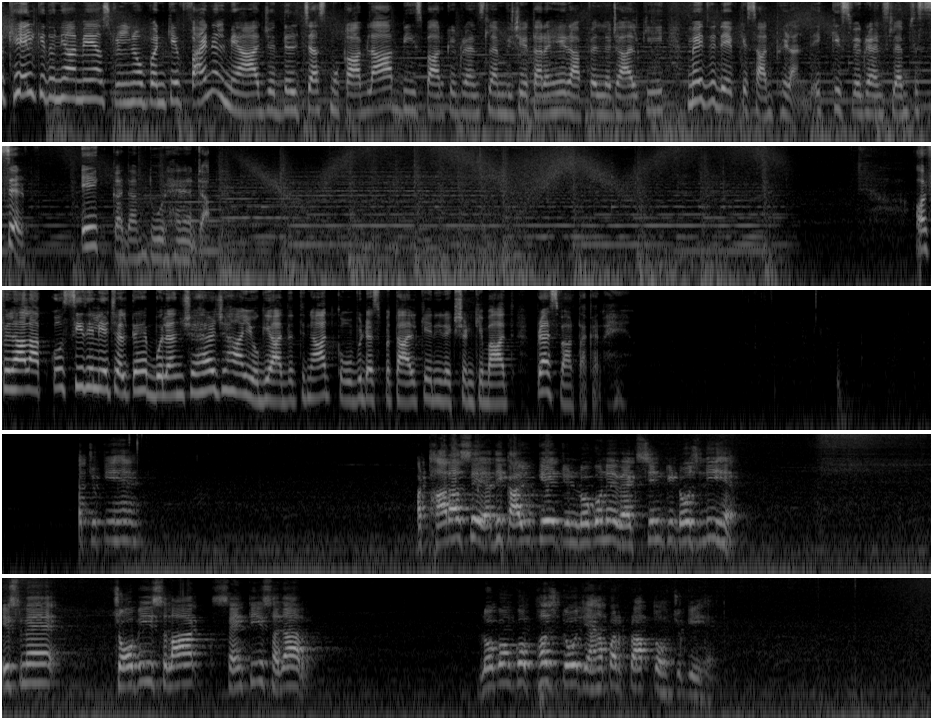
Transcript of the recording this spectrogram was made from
और खेल की दुनिया में ऑस्ट्रेलियन ओपन के फाइनल में आज दिलचस्प मुकाबला। 20 बार के ग्रैंड स्लैम विजेता रहे राफेल नडाल की। मेदवेदेव के साथ भिड़ंत। 21वें ग्रैंड स्लैम से सिर्फ़ एक कदम दूर है नडाल और फ़िलहाल आपको सीधे लिए चलते हैं बुलंदशहर, जहाँ योगी आदित्यनाथ कोविड अस्पताल के निरीक्षण के बाद प्रेस वार्ता कर रहे हैं। चुकी हैं। 18 से अधिक आयु के जिन लोगों ने वैक्सीन की डोज ली है, इसमें 24 लाख सैंतीस हज़ार लोगों को फ़र्स्ट डोज यहाँ पर प्राप्त हो चुकी है।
